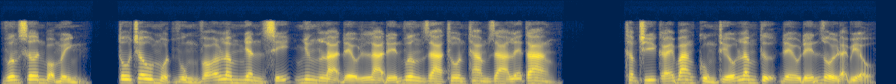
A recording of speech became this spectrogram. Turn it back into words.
Vương Sơn bỏ mình, Tô Châu một vùng võ lâm nhân sĩ nhưng là đều là đến Vương gia thôn tham gia lễ tang. Thậm chí cái bang cùng thiếu lâm tự đều đến rồi đại biểu.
